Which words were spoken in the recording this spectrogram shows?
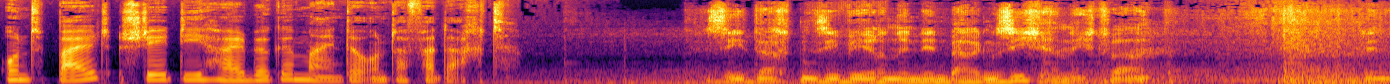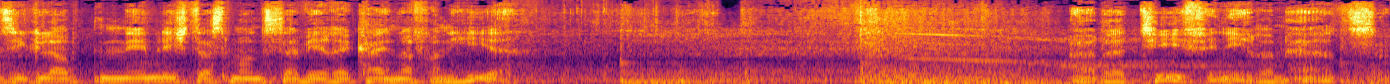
und bald steht die halbe Gemeinde unter Verdacht. Sie dachten, Sie wären in den Bergen sicher, nicht wahr? Denn Sie glaubten nämlich, das Monster wäre keiner von hier. Aber tief in Ihrem Herzen.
